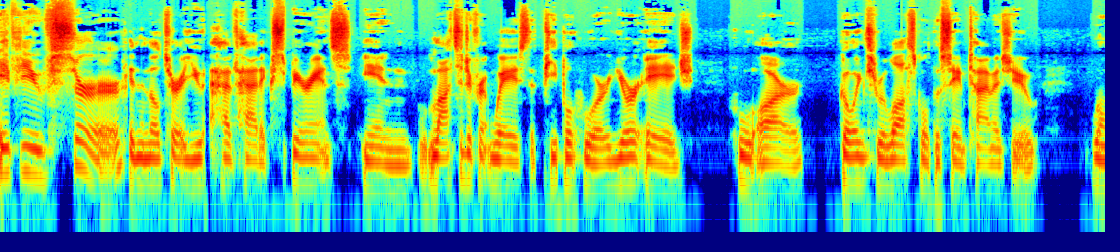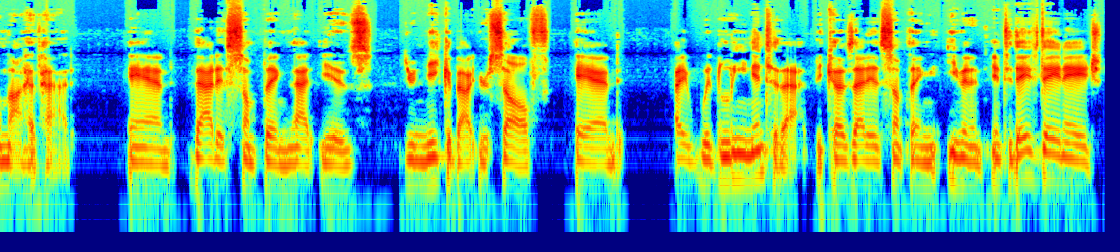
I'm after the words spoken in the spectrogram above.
If you've served in the military, you have had experience in lots of different ways that people who are your age, who are going through law school at the same time as you, will not have had. And that is something that is unique about yourself. And I would lean into that because that is something, even in, in today's day and age,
